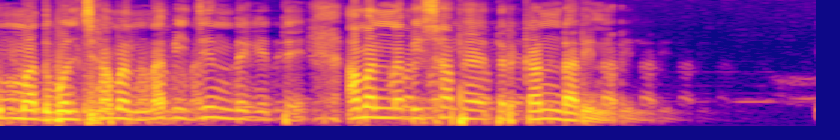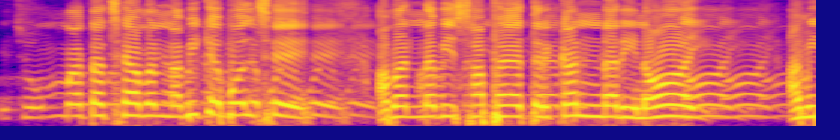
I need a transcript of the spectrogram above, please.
উম্মত বলছে, আমার নবী জিন্দেগিতে, আমার নবী সাফায়াতের কান্ডারি না কিছু উম্মাত আছে, আমার নবীকে বলছে, আমার নবী সাফায়াতের কান্ডারি নয়। আমি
